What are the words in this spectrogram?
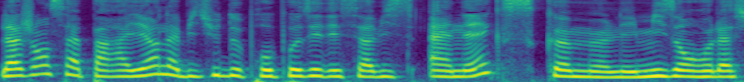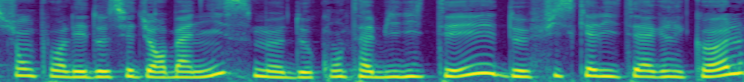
L'agence a par ailleurs l'habitude de proposer des services annexes comme les mises en relation pour les dossiers d'urbanisme, de comptabilité, de fiscalité agricole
